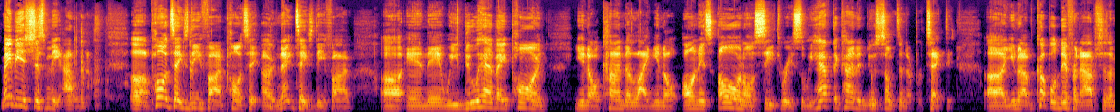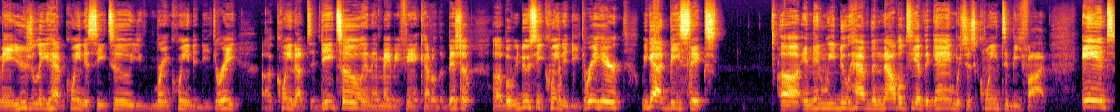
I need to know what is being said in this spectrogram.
maybe it's just me. I don't know. Uh, pawn takes d5, pawn take, uh, knight takes d5. Uh, and then we do have a pawn, you know, kind of like, you know, on its own on c3. So we have to kind of do something to protect it. Uh, you know, I have a couple different options. I mean, usually you have queen to c2. You bring queen to d3. Uh, queen up to d2, and then maybe fianchetto the bishop. Uh, but we do see queen to d3 here. We got b6. Uh, and then we do have the novelty of the game, which is queen to b5. And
